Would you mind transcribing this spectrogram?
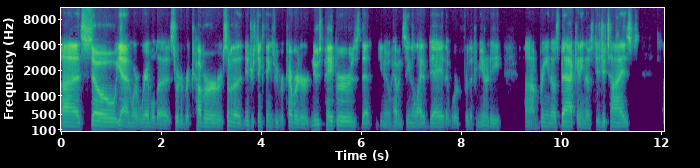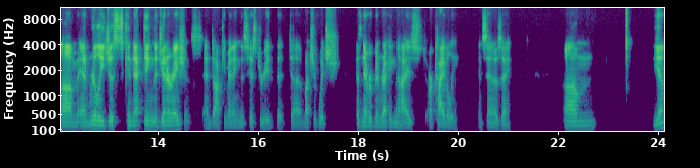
Uh, so yeah, and we're, we're able to sort of recover some of the interesting things we've recovered are newspapers that, you know, haven't seen the light of day that were for the community, um, bringing those back, getting those digitized, um, and really just connecting the generations and documenting this history that uh, much of which has never been recognized archivally in San Jose. Um, yeah,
